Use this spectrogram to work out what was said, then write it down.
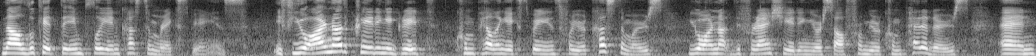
Now look at the employee and customer experience. If you are not creating a great, compelling experience for your customers, you are not differentiating yourself from your competitors, and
